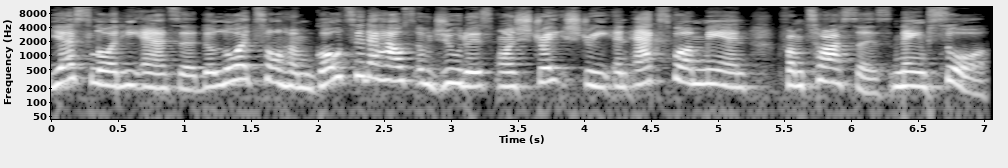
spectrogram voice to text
Yes, Lord, he answered. The Lord told him, Go to the house of Judas on Straight Street and ask for a man from Tarsus named Saul,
